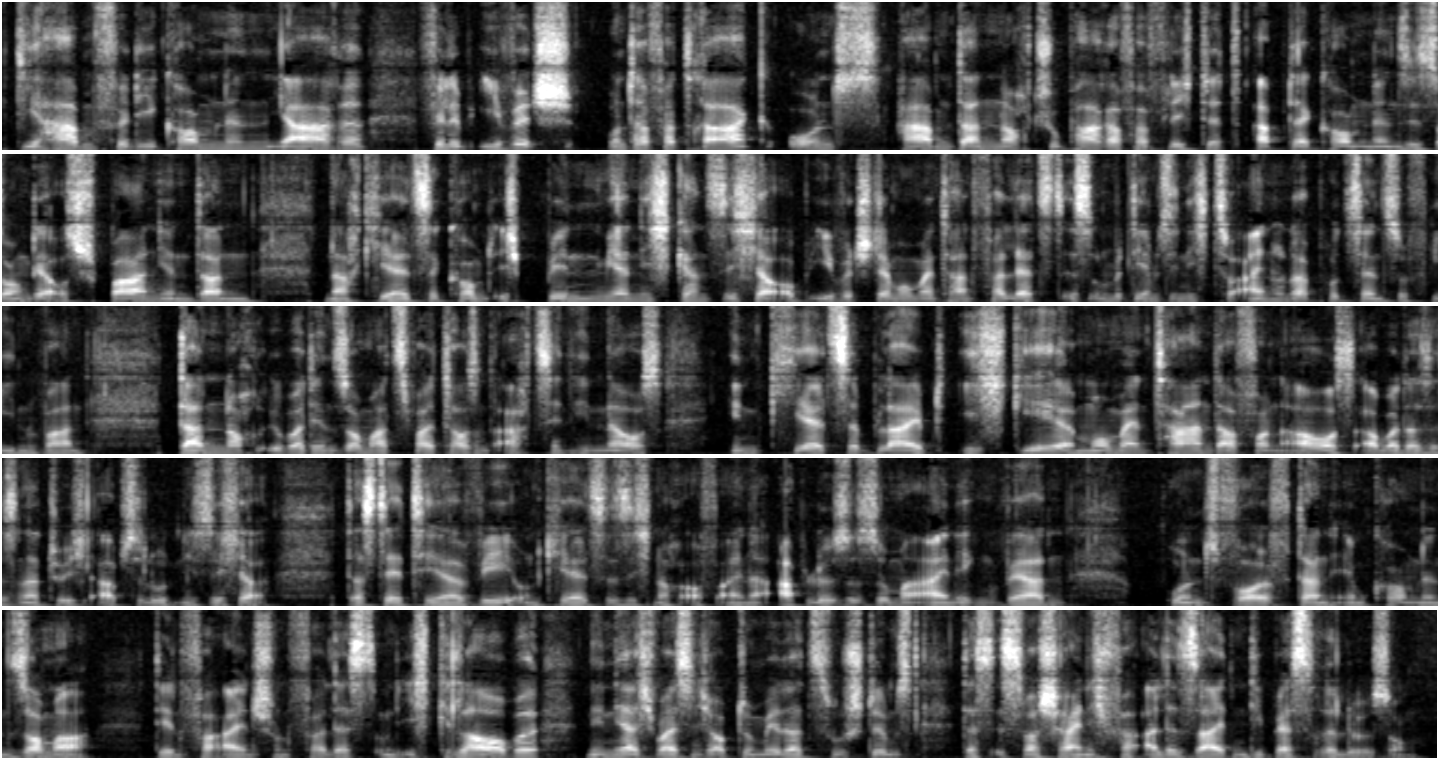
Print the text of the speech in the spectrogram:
Die haben für die kommenden Jahre Philipp Ivic unter Vertrag und haben dann noch Chupara verpflichtet ab der kommenden Saison, der aus Spanien dann nach Kielce kommt. Ich bin mir nicht ganz sicher, ob Ivic, der momentan verletzt ist und mit dem sie nicht zu 100% zufrieden waren, dann noch über den Sommer 2018 hinaus in Kielce bleibt. Ich gehe momentan davon aus, aber das ist natürlich natürlich absolut nicht sicher, dass der THW und Kielce sich noch auf eine Ablösesumme einigen werden und Wolf dann im kommenden Sommer den Verein schon verlässt. Und ich glaube, Ninja, ich weiß nicht, ob du mir dazu stimmst, das ist wahrscheinlich für alle Seiten die bessere Lösung.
